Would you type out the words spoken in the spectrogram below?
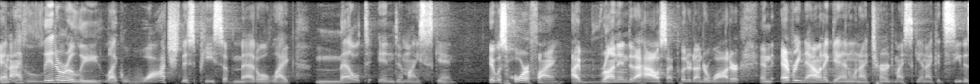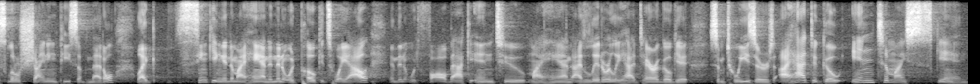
and I literally like watched this piece of metal like melt into my skin. It was horrifying. I run into the house, I put it underwater, and every now and again when I turned my skin, I could see this little shining piece of metal like sinking into my hand, and then it would poke its way out, and then it would fall back into my hand. I literally had Tara go get some tweezers. I had to go into my skin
